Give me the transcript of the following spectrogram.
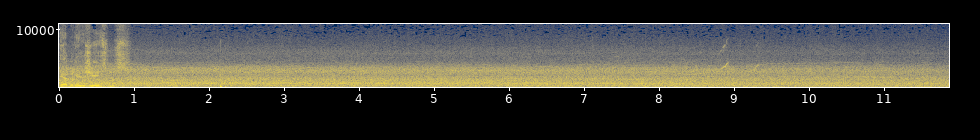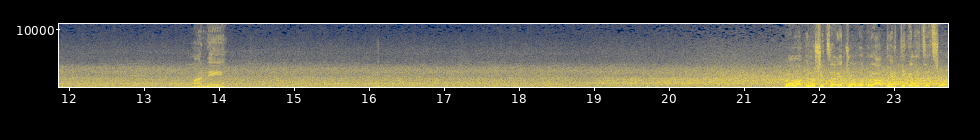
Gabriel Jesus. Mané prova a velocizzare il gioco con la verticalizzazione.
